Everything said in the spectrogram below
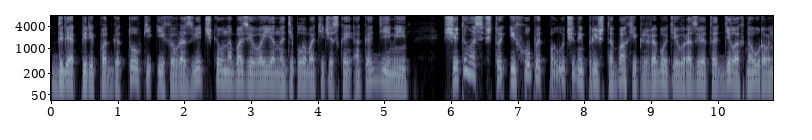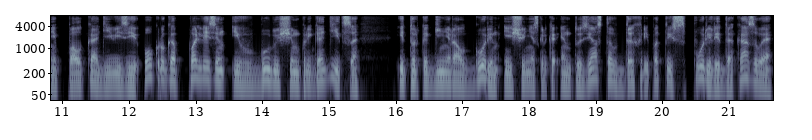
для переподготовки их в разведчиков на базе военно-дипломатической академии. Считалось, что их опыт, полученный при штабах и при работе в разведотделах на уровне полка дивизии округа, полезен и в будущем пригодится – и только генерал Горин и еще несколько энтузиастов до хрипоты спорили, доказывая,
